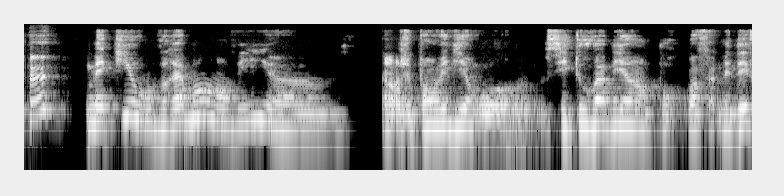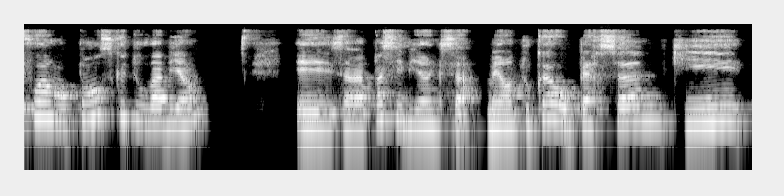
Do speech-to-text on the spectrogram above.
mais qui ont vraiment envie. Euh... Alors, j'ai pas envie de dire oh, si tout va bien, pourquoi faire? Mais des fois, on pense que tout va bien et ça va pas si bien que ça. Mais en tout cas, aux personnes qui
